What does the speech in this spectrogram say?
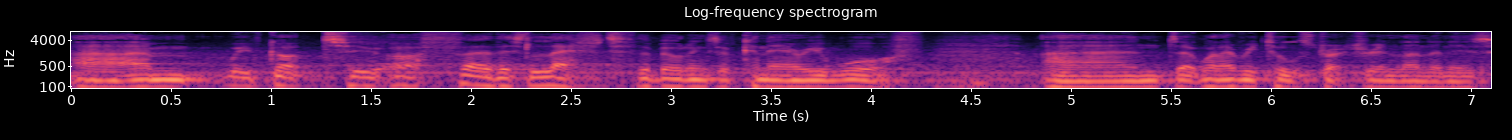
Um, we've got to our furthest left the buildings of Canary Wharf, and uh, well, every tall structure in London is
